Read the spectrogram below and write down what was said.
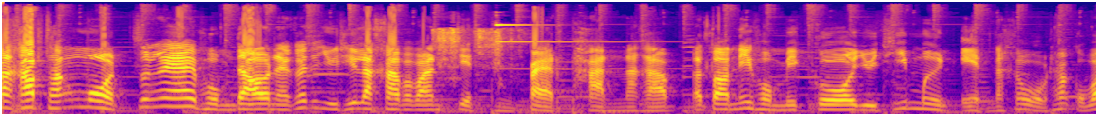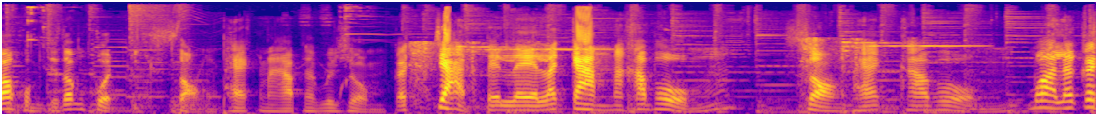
นะครับทั้งหมด ซึ่งให้ผมเดาเนี่ยก็จะอยู่ที่ราคาประมาณ 7-8,000นะครับแล้วตอนนี้ผมมีโกอยู่ที่ 11,000นะครับผมเท่ากับว่าผมจะต้องกดอีก 2 แพ็คนะครับท่านผู้ชม ก็จัดไปเลยละกันนะครับผม2แพ็คครับผมว่าแล้วก็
